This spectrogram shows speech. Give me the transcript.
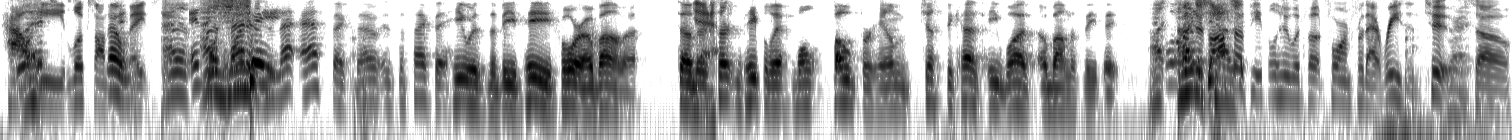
how Well, he looks on No, the debate stage. And What Shit. matters in that aspect, though, is the fact that he was the VP for Obama. So there's Yeah. certain people that won't vote for him just because he was Obama's VP. I, Well, I, there's understand. also people who would vote for him for that reason too. Right. So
